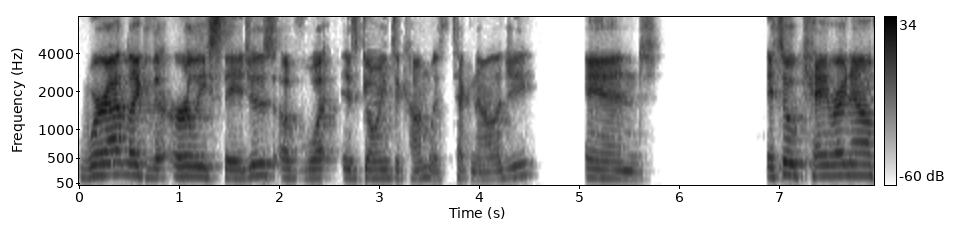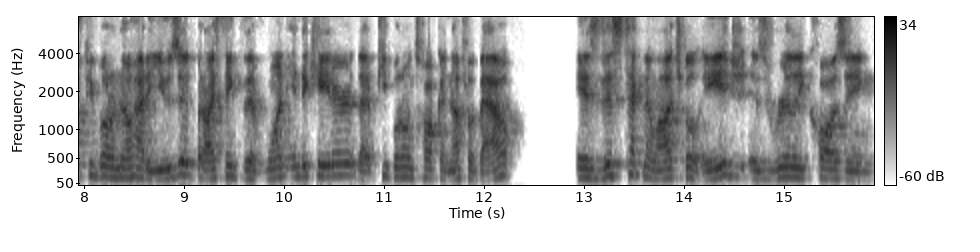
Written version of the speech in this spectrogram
we're at like the early stages of what is going to come with technology and it's okay right now if people don't know how to use it but i think the one indicator that people don't talk enough about is this technological age is really causing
